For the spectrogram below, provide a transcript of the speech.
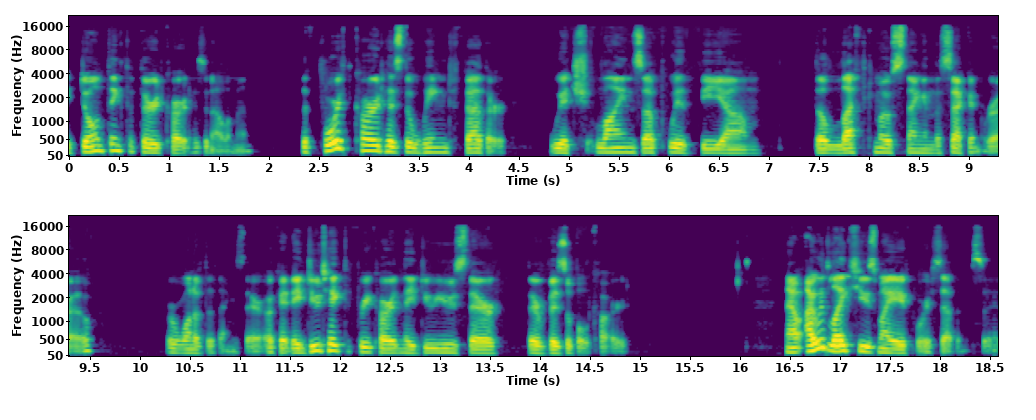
I don't think the third card has an element. The fourth card has the winged feather, which lines up with the um, the leftmost thing in the second row, or one of the things there. Okay, they do take the free card and they do use their their visible card. Now, I would like to use my A476,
